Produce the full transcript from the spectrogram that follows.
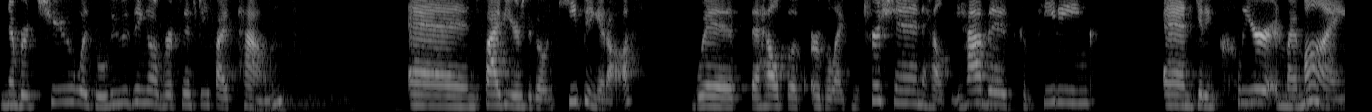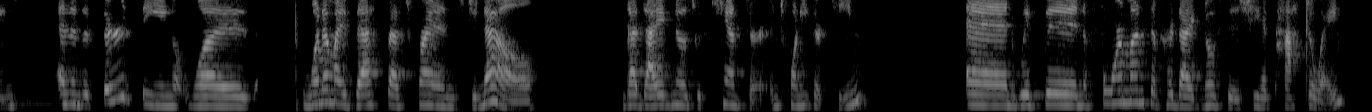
Number two was losing over 55 pounds and five years ago and keeping it off with the help of Herbalife Nutrition, healthy habits, competing, and getting clear in my mind. And then the third thing was one of my best, best friends, Janelle, got diagnosed with cancer in 2013. And within four months of her diagnosis, she had passed away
